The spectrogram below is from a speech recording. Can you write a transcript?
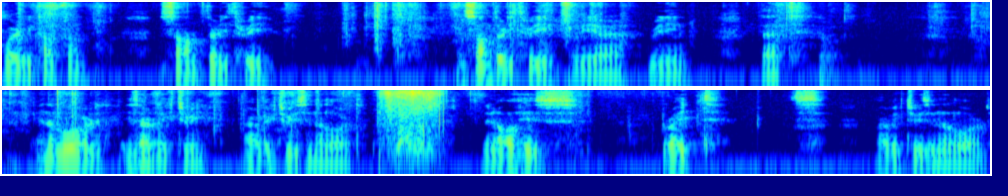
Where do we come from? Psalm 33. In Psalm 33, we are reading that in the Lord is our victory. Our victory is in the Lord. In all his right, our victory is in the Lord.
